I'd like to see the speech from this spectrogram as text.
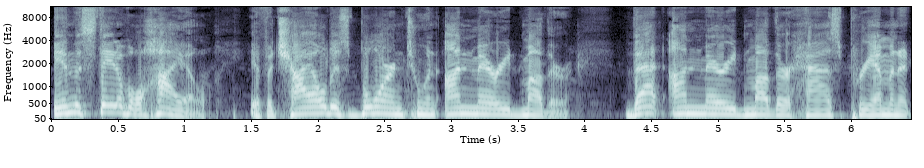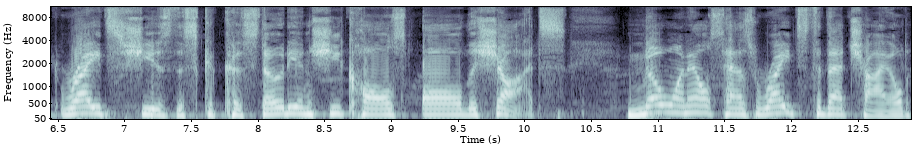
In the state of Ohio, if a child is born to an unmarried mother, that unmarried mother has preeminent rights. She is the custodian. She calls all the shots. No one else has rights to that child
